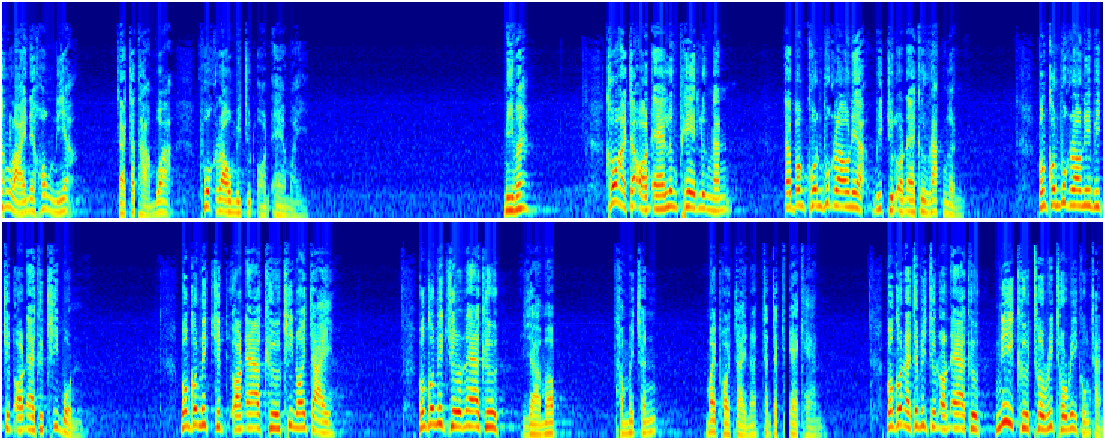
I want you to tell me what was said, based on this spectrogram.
ทั้งหลายในห้องนี้อยากจะถามว่าพวกเรามีจุดอ่อนแอไหม มีไหมเขาอาจจะอ่อนแอเรื่องเพศเรื่องนั้น แต่บางคนพวกเราเนี่ยมีจุดอ่อนแอคือรักเงิน บางคนพวกเรานี่มีจุดอ่อนแอคือขี้บน่นบางคนมีจุดอ่อนแอคือขี้น้อยใจ บางคนมีจุดอ่อนแอคือ อย่ามาทำให้ฉันไม่พอใจนะ ฉันจะแก้แค้น บางคนอาจจะมีจุดอ่อนแอคือ นี่คือ territory ของฉัน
